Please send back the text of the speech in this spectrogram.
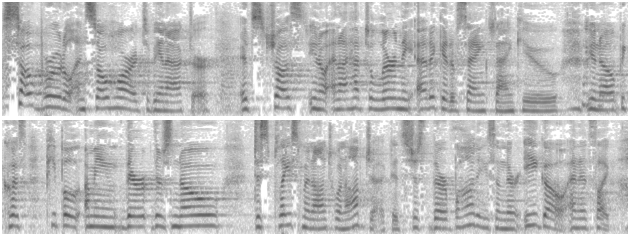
so brutal and so hard to be an actor. It's just you know and i had to learn the etiquette of saying thank you you know because people i mean there there's no displacement onto an object. It's just their bodies and their ego. And it's like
